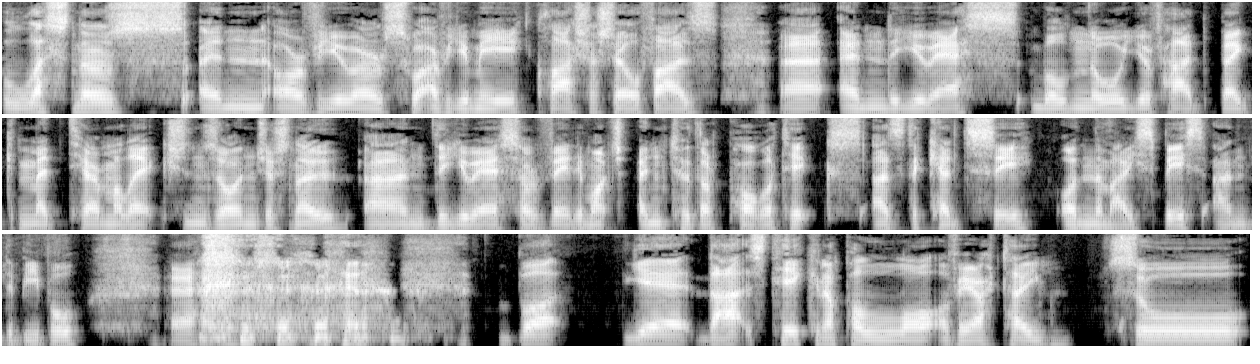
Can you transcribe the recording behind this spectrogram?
listeners and our viewers, whatever you may class yourself as, uh, in the US will know you've had big midterm elections on just now, and the US are very much into their politics, as the kids say on the MySpace and the Bebo. Uh, but yeah, that's taken up a lot of airtime. So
